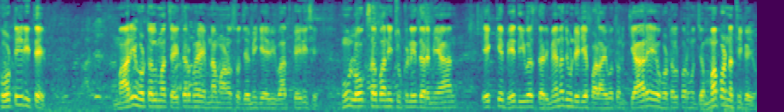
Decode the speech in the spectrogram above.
ખોટી રીતે મારી હોટલમાં ચૈતરભાઈ એમના માણસો જમી ગયા એવી વાત કરી છે. હું લોકસભાની ચૂંટણી દરમિયાન એક કે બે દિવસ દરમિયાન જ હું ડેડિયાપાડા આવ્યો હતો અને ક્યારે એ હોટલ પર હું જમવા પણ નથી ગયો.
